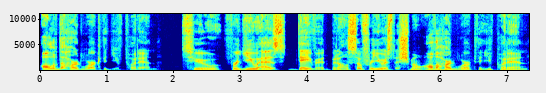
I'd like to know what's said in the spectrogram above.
all of the hard work that you've put in to for you as David, but also for you as the Schmo. All the hard work that you've put in,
